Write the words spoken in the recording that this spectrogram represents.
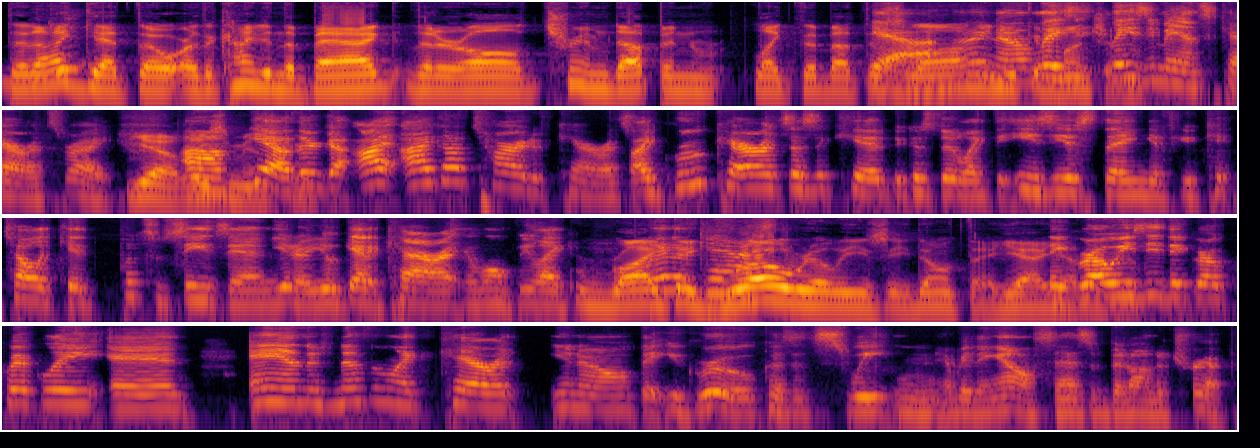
that I get though are the kind in the bag that are all trimmed up and like about this yeah, long, I and know. you can Lazy, lazy man's carrots, right. Yeah, lazy Um, man's yeah, carrots. they're. I I got tired of carrots. I grew carrots as a kid because they're like the easiest thing. If you tell a kid put some seeds in, you know, you'll get a carrot. And It won't be like right. They carrots- grow real easy, don't they? Yeah, they yeah. grow do. easy, they grow quickly, and and there's nothing like carrot, you know, that you grew because it's sweet and everything else. It hasn't been on a trip.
